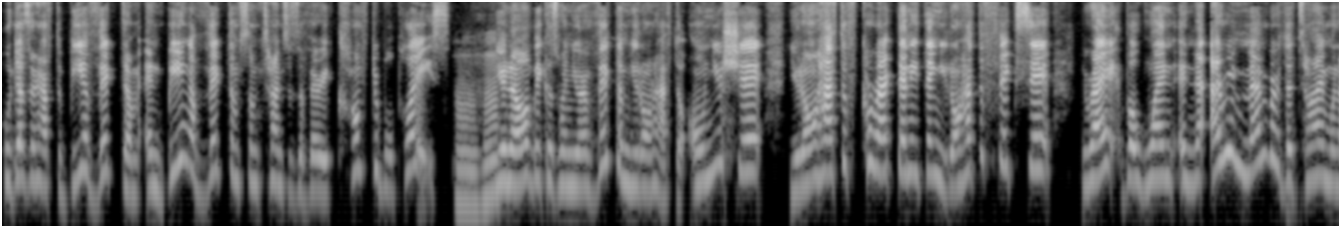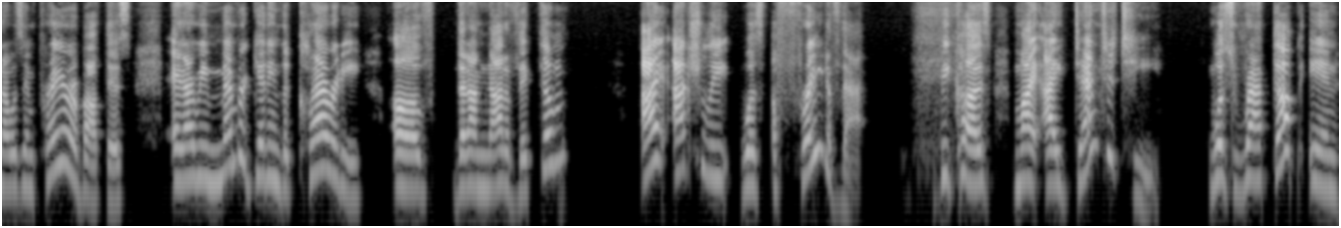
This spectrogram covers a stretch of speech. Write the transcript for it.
who doesn't have to be a victim. And being a victim sometimes is a very comfortable place, mm-hmm. you know, because when you're a victim, you don't have to own your shit. You don't have to correct anything. You don't have to fix it. Right. But when, and I remember the time when I was in prayer about this, and I remember getting the clarity of that I'm not a victim. I actually was afraid of that because my identity was wrapped up in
